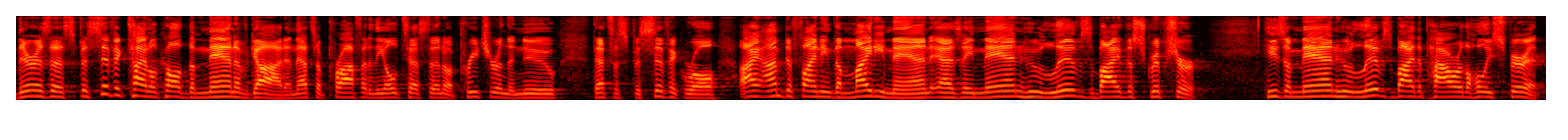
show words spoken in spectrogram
there is a specific title called the man of God, and that's a prophet in the Old Testament, a preacher in the New. That's a specific role. I, I'm defining the mighty man as a man who lives by the scripture. He's a man who lives by the power of the Holy Spirit.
